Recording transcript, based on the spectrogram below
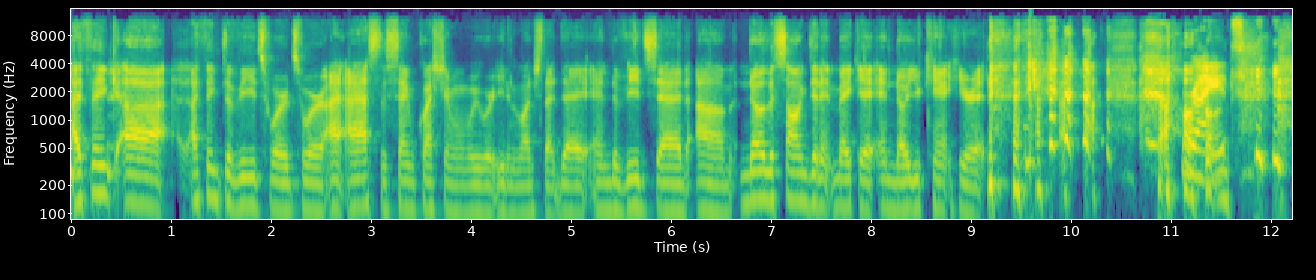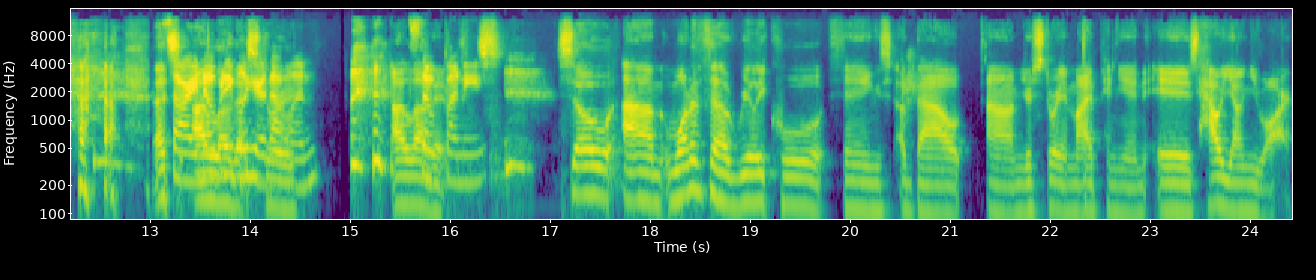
I think uh, I think David's words were. I, I, asked the same question when we were eating lunch that day, and David said, um, "No, the song didn't make it, and no, you can't hear it." right. that's, Sorry, I nobody will hear that one. I love so it. So funny. So, um, one of the really cool things about um, your story, in my opinion, is how young you are.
